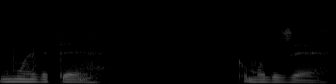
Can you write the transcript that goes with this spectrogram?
Muévete como desees.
